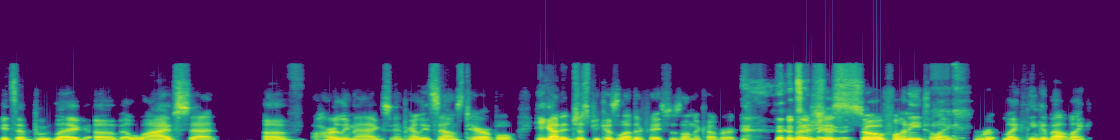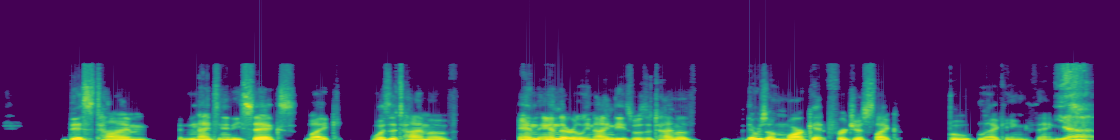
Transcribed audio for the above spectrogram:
it's a bootleg of a live set of Harley Mags. And apparently, it sounds terrible. He got it just because Leatherface was on the cover That's but it's amazing. just so funny to like re- like think about like this time 1986 like was a time of and and the early 90s was a time of there was a market for just like bootlegging things yeah.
